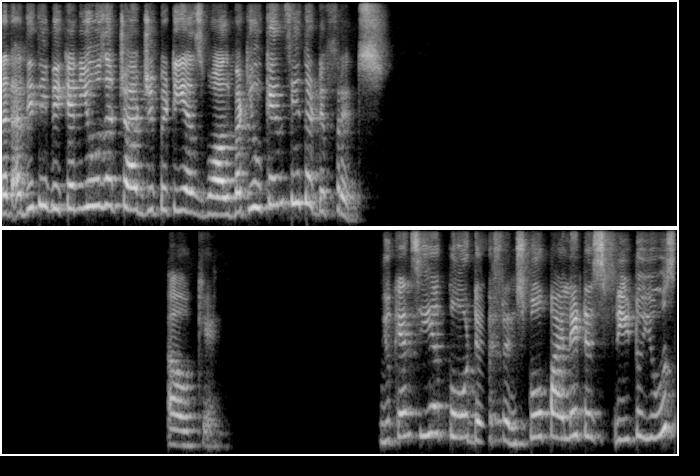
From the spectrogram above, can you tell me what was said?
that Aditi, we can use a chat GPT as well, but you can see the difference. Ah, okay. You can see a code difference. Copilot is free to use.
